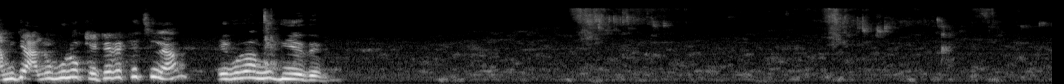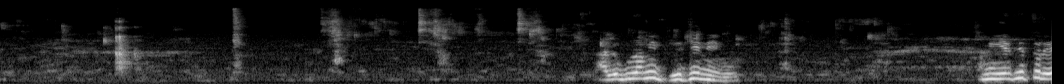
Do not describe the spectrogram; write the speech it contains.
আমি যে আলুগুলো কেটে রেখেছিলাম, এগুলো আমি দিয়ে দেব। আলুগুলো আমি ভেজে নেব। আমি এর ভেতরে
